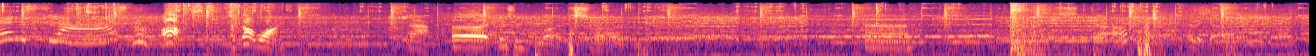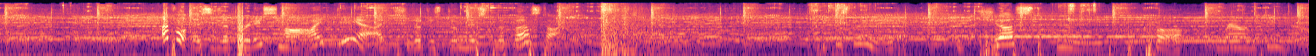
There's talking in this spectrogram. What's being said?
And slice. Ah, I got one. Uh, do some blood, so. Uh, stab. There we go. I thought this is a pretty smart idea. I should have just done this for the first time. I just need, I just need to cut around here now.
